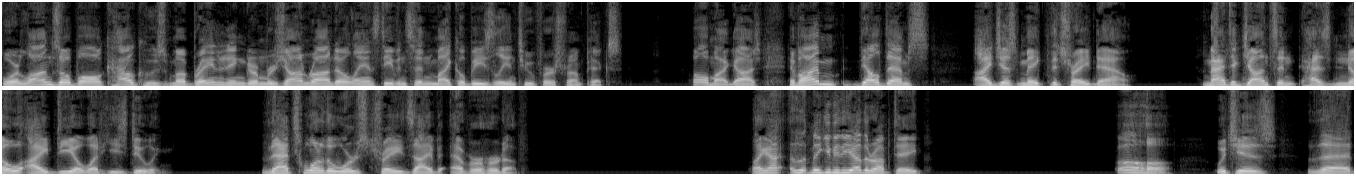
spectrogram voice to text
for Lonzo Ball, Kyle Kuzma, Brandon Ingram, Rajon Rondo, Lance Stephenson, Michael Beasley, and two first round picks. Oh my gosh. If I'm Dell Demps, I just make the trade now. Magic Johnson has no idea what he's doing. That's one of the worst trades I've ever heard of. Like, I, let me give you the other update. Oh, which is that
